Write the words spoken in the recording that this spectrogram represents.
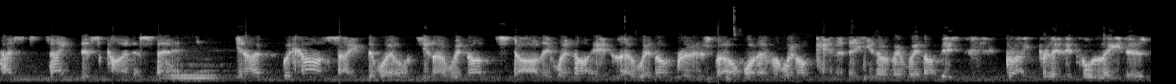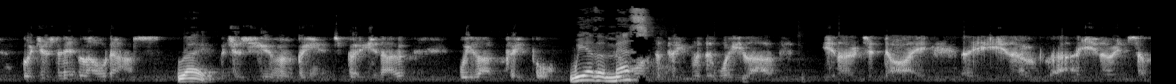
has to take this kind of stand. You know, we can't save the world. You know, we're not Stalin, we're not Hitler, we're not Roosevelt, whatever, we're not Kennedy. You know, we're not these great political leaders. We're just little old us. Right. We're just human beings. But, you know, we love people. We have a mess. We the people that we love, you know, to die, uh, you know, uh, you know, in some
